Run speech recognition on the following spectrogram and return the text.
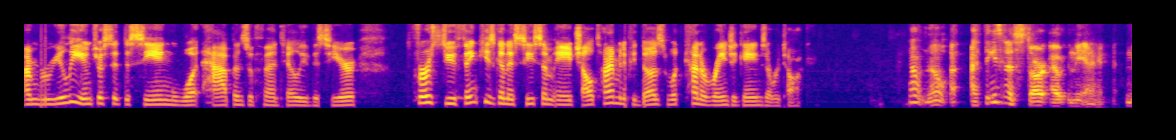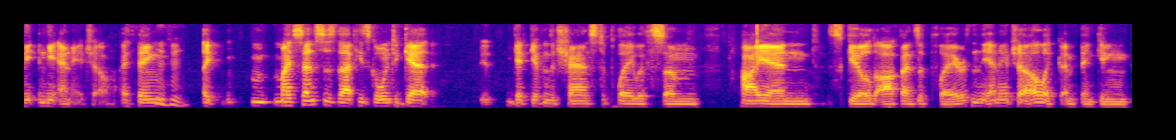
I'm really interested to seeing what happens with Fantilli this year. First, do you think he's going to see some AHL time? And if he does, what kind of range of games are we talking? I don't know. I, think he's going to start out in the in the, in the NHL. I think mm-hmm. like m- my sense is that he's going to get get given the chance to play with some high end skilled offensive players in the NHL. Like I'm thinking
